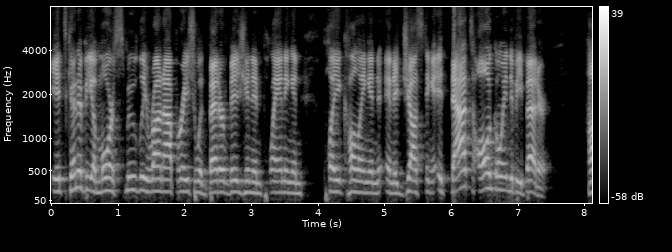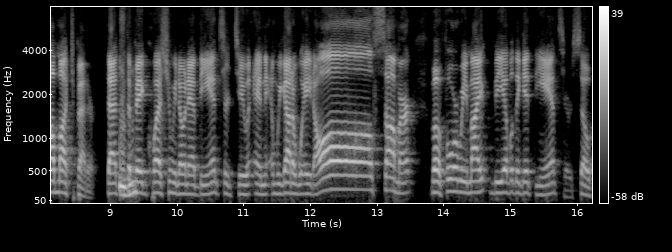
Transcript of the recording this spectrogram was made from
It's going to be a more smoothly run operation with better vision and planning and play calling and, and adjusting it. That's all going to be better. How much better? That's mm-hmm. the big question we don't have the answer to. And, and we got to wait all summer before we might be able to get the answer. So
